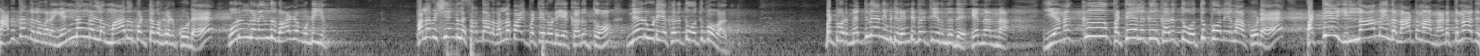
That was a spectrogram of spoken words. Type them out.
நான் அதை தான் சொல்ல வரேன். எண்ணங்களில் மாறுபட்டவர்கள் கூட ஒருங்கிணைந்து வாழ முடியும். பல விஷயங்களில் சர்தார் வல்லபாய் பட்டேலுடைய கருத்தும் நேருடைய கருத்தும் ஒத்துப்போவாது. பட் ஒரு மெக்னானிமிட்டி ரெண்டு பேர்த்தையும் இருந்தது. என்னன்னா எனக்கும் பட்டேலுக்கும் கருத்து ஒத்து போலேனா கூட பட்டேல் இல்லாமல் இந்த நாட்டை நான் நடத்தினா அது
